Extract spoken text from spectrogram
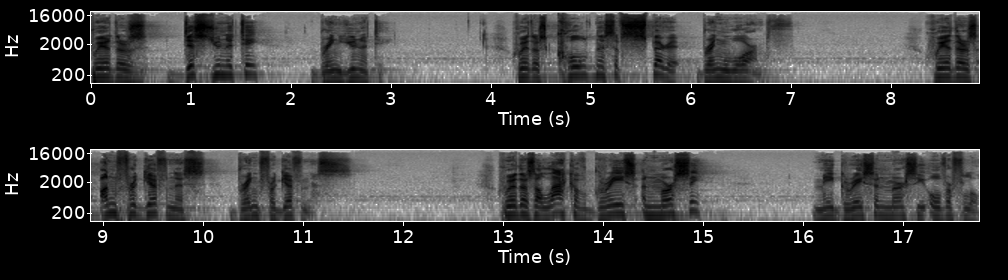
Where there's disunity, bring unity. Where there's coldness of spirit, bring warmth. Where there's unforgiveness, bring forgiveness. Where there's a lack of grace and mercy, may grace and mercy overflow.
